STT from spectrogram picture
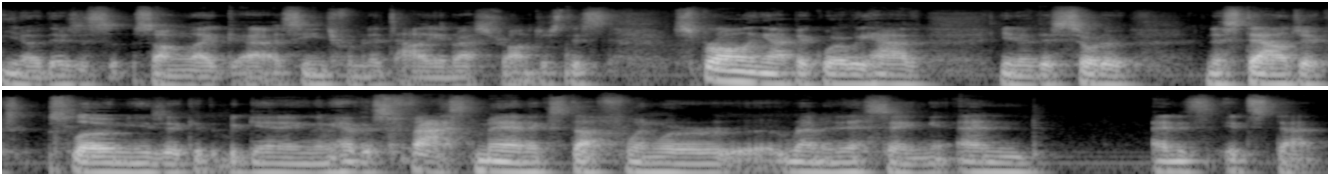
you know, there's a song like uh, "Scenes from an Italian Restaurant," just this sprawling epic where we have, you know, this sort of nostalgic slow music at the beginning, then we have this fast manic stuff when we're reminiscing, and and it's it's that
